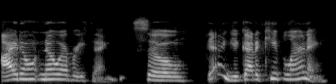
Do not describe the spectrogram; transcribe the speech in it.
I don't know everything. So, yeah, you got to keep learning.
